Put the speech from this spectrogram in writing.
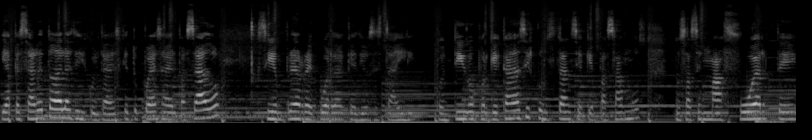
Y a pesar de todas las dificultades que tú puedas haber pasado, siempre recuerda que Dios está ahí contigo porque cada circunstancia que pasamos nos hacen más fuerte,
